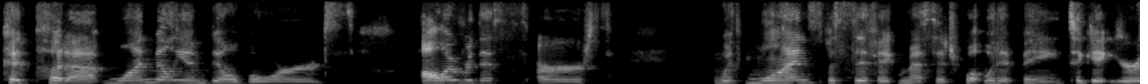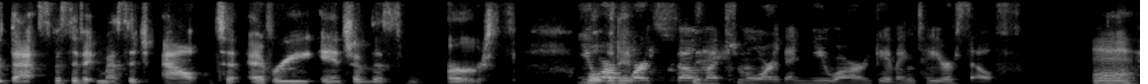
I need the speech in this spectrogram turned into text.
could put up 1 million billboards all over this earth with one specific message what would it be to get your that specific message out to every inch of this earth? You what are worth so be? much more than you are giving to yourself. Mm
